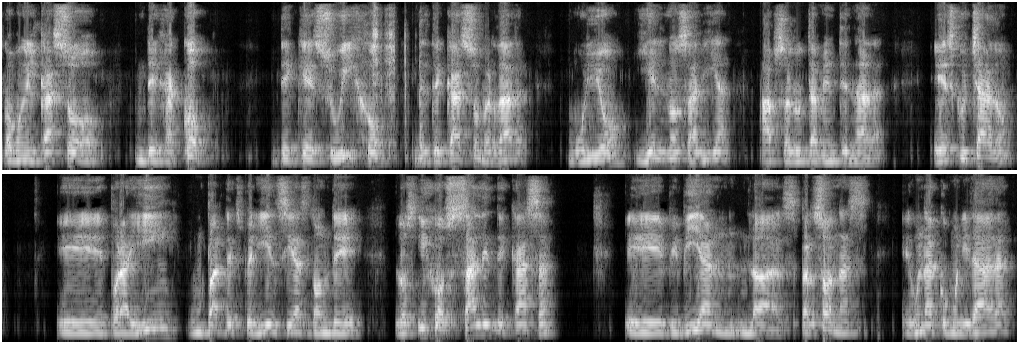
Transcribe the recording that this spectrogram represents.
como en el caso de Jacob, de que su hijo, en este caso, ¿verdad?, murió y él no sabía absolutamente nada. He escuchado eh, por ahí un par de experiencias donde los hijos salen de casa, eh, vivían las personas en una comunidad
